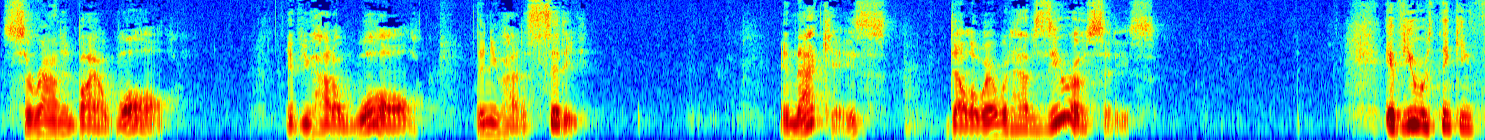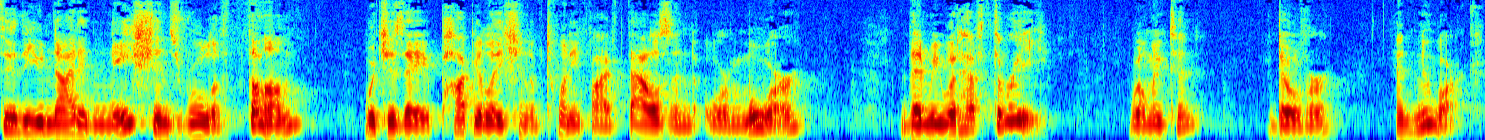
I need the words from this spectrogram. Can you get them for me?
surrounded by a wall. If you had a wall, then you had a city. In that case, Delaware would have zero cities. If you were thinking through the United Nations rule of thumb, which is a population of 25,000 or more, then we would have three Wilmington, Dover, and Newark.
